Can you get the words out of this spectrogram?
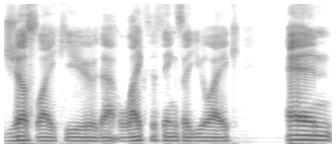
just like you that like the things that you like. And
